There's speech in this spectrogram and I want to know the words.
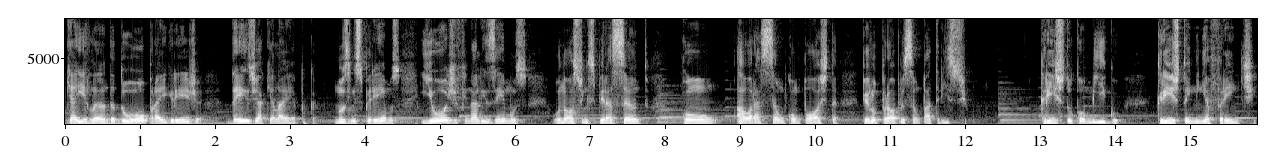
que a Irlanda doou para a igreja desde aquela época. Nos inspiremos e hoje finalizemos o nosso Inspira Santo com a oração composta pelo próprio São Patrício. Cristo comigo, Cristo em minha frente,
